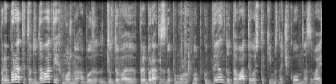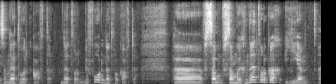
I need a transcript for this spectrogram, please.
Прибирати та додавати їх можна або додава- прибирати за допомогою кнопки Del, додавати ось таким значком, називається Network After. Network Before, Network After. Е, в, сам, в самих нетворках є е,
